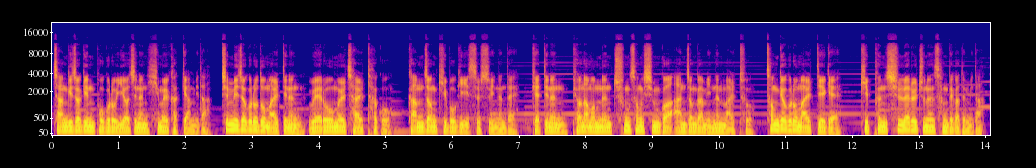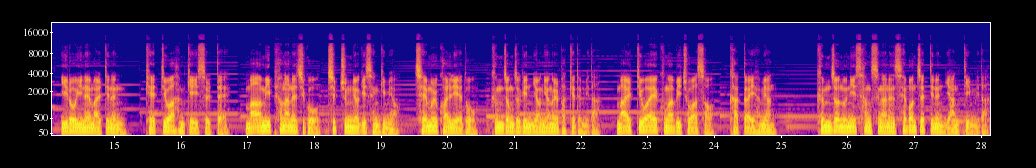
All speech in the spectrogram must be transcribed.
장기적인 복으로 이어지는 힘을 갖게 합니다. 심리적으로도 말띠는 외로움을 잘 타고 감정 기복이 있을 수 있는데 개띠는 변함없는 충성심과 안정감 있는 말투, 성격으로 말띠에게 깊은 신뢰를 주는 상대가 됩니다. 이로 인해 말띠는 개띠와 함께 있을 때 마음이 편안해지고 집중력이 생기며 재물 관리에도 긍정적인 영향을 받게 됩니다. 말띠와의 궁합이 좋아서 가까이 하면 금전운이 상승하는 세 번째 띠는 양띠입니다.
